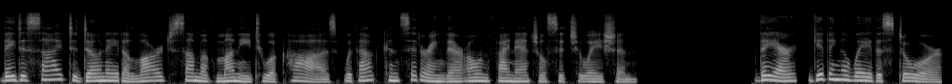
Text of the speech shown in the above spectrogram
they decide to donate a large sum of money to a cause without considering their own financial situation. They are giving away the store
